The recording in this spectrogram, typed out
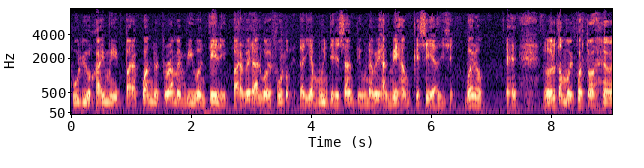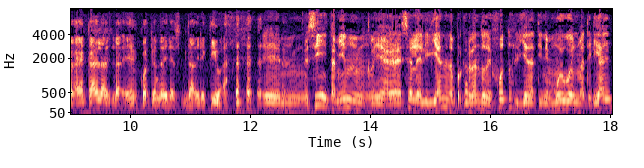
Julio Jaime, ¿para cuándo el programa en vivo en tele? Para ver algo de fotos estaría muy interesante una vez al mes, aunque sea, dice. Bueno, nosotros estamos dispuestos. Acá es cuestión de la directiva. eh, sí, también eh, agradecerle a Liliana, ¿no? porque hablando de fotos, Liliana tiene muy buen material,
